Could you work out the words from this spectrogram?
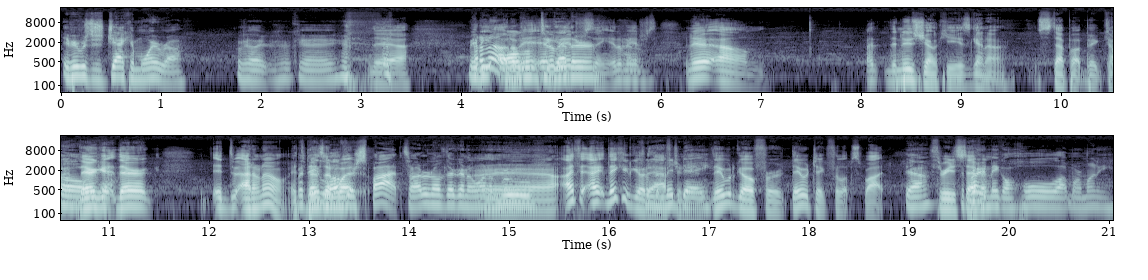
If it was just Jack and Moira, we'd be like, okay. Yeah. I Maybe don't know. all it'll of be, them it'll be together. interesting. It'll be interesting. Um, the news junkie is gonna step up big time. Oh, they're yeah. they're. It, I don't know. It But they depends on love what their spot, so I don't know if they're going to want to move. I, th- I they could go from to the afternoon. midday. They would go for. They would take Philip's spot. Yeah. Three to They'd probably seven? make a whole lot more money.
